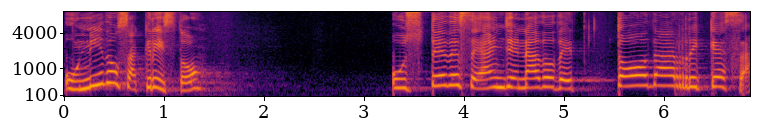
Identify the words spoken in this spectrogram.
unidos a Cristo, ustedes se han llenado de toda riqueza.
